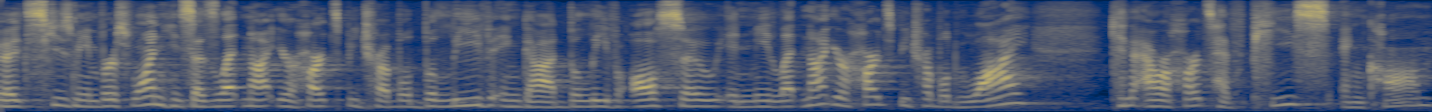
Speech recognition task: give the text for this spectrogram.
uh, excuse me, in verse 1, he says, Let not your hearts be troubled. Believe in God. Believe also in me. Let not your hearts be troubled. Why can our hearts have peace and calm?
